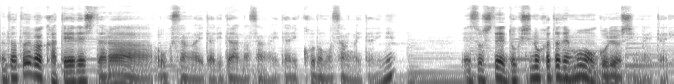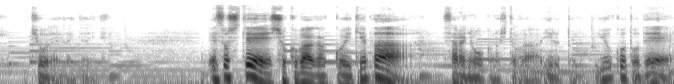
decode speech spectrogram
例えば家庭でしたら奥さんがいたり旦那さんがいたり子供さんがいたりねえそして独身の方でもご両親がいたり兄弟がいたりね。えそして職場学校行けばさらに多くの人がいるということで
